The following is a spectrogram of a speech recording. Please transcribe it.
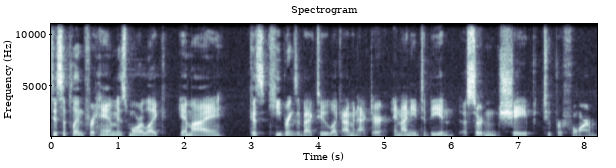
discipline for him is more like, am I? Because he brings it back to like I'm an actor, and I need to be in a certain shape to perform.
